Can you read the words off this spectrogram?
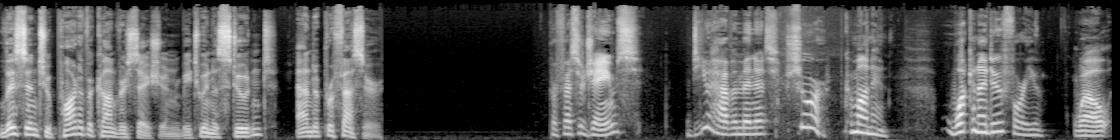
Listen to part of a conversation between a student and a professor. Professor James, do you have a minute? Sure, come on in. What can I do for you? Well,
